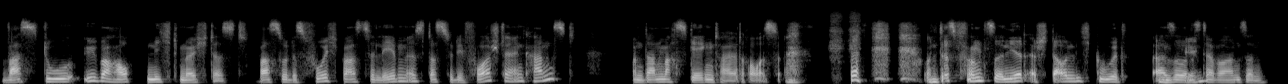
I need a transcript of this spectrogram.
was du überhaupt nicht möchtest, was so das furchtbarste Leben ist, das du dir vorstellen kannst. Und dann mach's Gegenteil draus. und das funktioniert erstaunlich gut. Also, okay. das ist der Wahnsinn.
